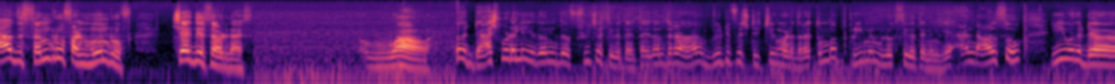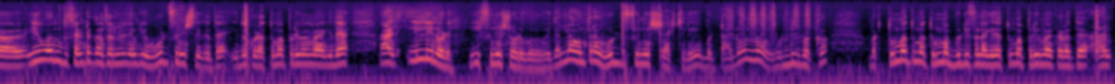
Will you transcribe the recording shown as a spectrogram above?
have the sunroof and moon roof check this out guys wow. Dash ಬೋರ್ಡಲ್ಲಿ ಇದೊಂದು ಫ್ಯೂಚರ್ ಸಿಗುತ್ತೆ ಆಯ್ತಾ? ಇದೊಂಥರ ಬ್ಯೂಟಿಫುಲ್ ಸ್ಟಿಚಿಂಗ್ ಮಾಡಿದ್ರೆ ತುಂಬ ಪ್ರೀಮಿಯಂ ಲುಕ್ ಸಿಗುತ್ತೆ ನಿಮಗೆ. ಆ್ಯಂಡ್ ಆಲ್ಸೋ ಈ ಒಂದು ಈ ಒಂದು ಸೆಂಟರ್ ಕನ್ಸೋಲಲ್ಲಿ ನಿಮಗೆ ವುಡ್ ಫಿನಿಶ್ ಸಿಗುತ್ತೆ. ಇದು ಕೂಡ ತುಂಬ ಪ್ರೀಮಿಯಂ ಆಗಿದೆ. ಆ್ಯಂಡ್ ಇಲ್ಲಿ ನೋಡಿ, ಈ ಫಿನಿಶ್ ನೋಡಿ ಇದೆಲ್ಲ ಒಂಥರ wood finish actually but I don't know wood ಇರಬೇಕು ಬಟ್ ತುಂಬ ತುಂಬ ತುಂಬ ಬ್ಯೂಟಿಫುಲ್ ಆಗಿದೆ. ತುಂಬ ಪ್ರೀಮಿಯಂ ಕಾಣುತ್ತೆ. ಆ್ಯಂಡ್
